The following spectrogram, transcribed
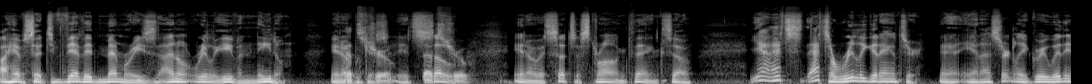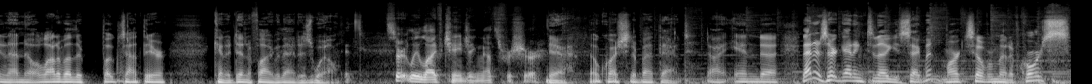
I have such vivid memories. I don't really even need them. You know, that's true. It's that's so, true. You know, it's such a strong thing. So, yeah, that's that's a really good answer, and, and, I certainly agree with you. And I know a lot of other folks out there can identify with that as well. It's certainly life changing, that's for sure. Yeah, no question about that. Uh, and uh, that is our getting to know you segment. Mark Silverman, of course,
